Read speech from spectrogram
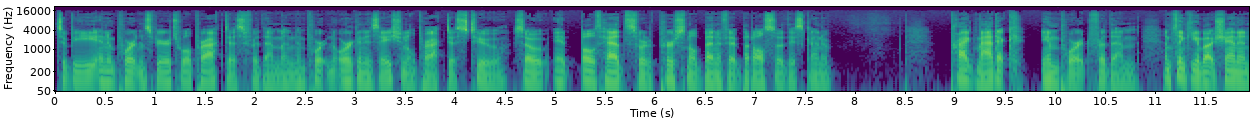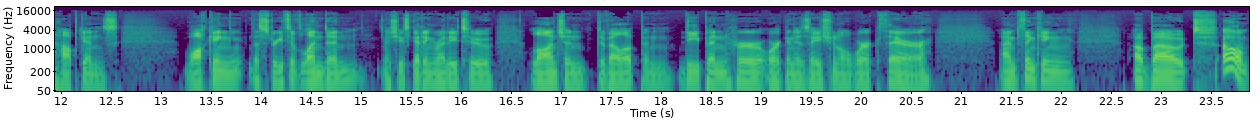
to be an important spiritual practice for them, an important organizational practice too. So it both had sort of personal benefit, but also this kind of pragmatic import for them. I'm thinking about Shannon Hopkins' walking the streets of London. As she's getting ready to launch and develop and deepen her organizational work there. I'm thinking about, oh,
